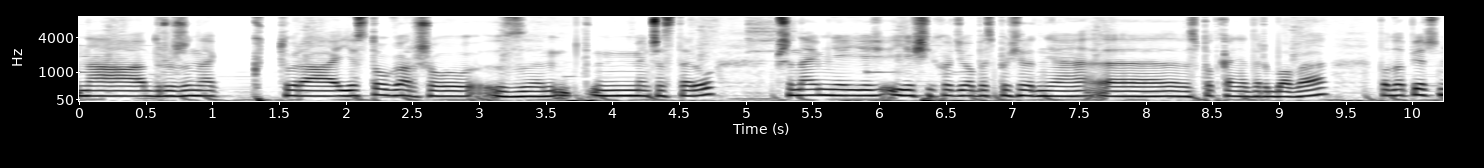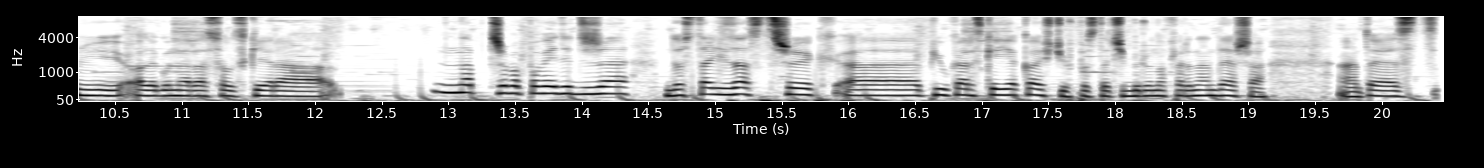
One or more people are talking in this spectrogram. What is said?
na drużynę, która jest tą gorszą z Manchesteru, przynajmniej je, jeśli chodzi o bezpośrednie e, spotkania derbowe. Podopieczni Ole Gunnara Solskiera no, trzeba powiedzieć, że dostali zastrzyk e, piłkarskiej jakości w postaci Bruno Fernandesza. A To jest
